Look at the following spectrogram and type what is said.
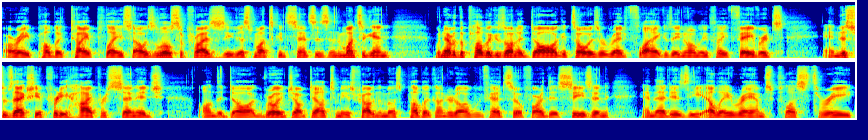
are a public type play. So I was a little surprised to see this much consensus. And once again, whenever the public is on a dog, it's always a red flag because they normally play favorites. And this was actually a pretty high percentage on the dog. Really jumped out to me as probably the most public underdog we've had so far this season, and that is the LA Rams plus three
